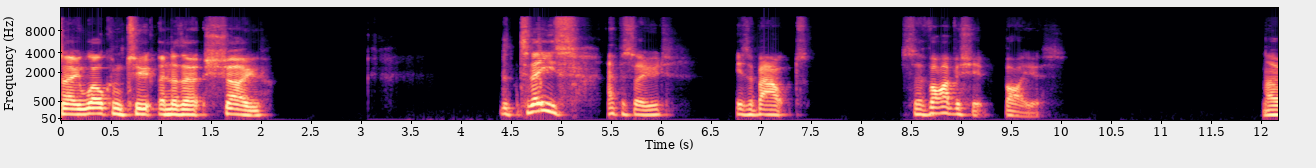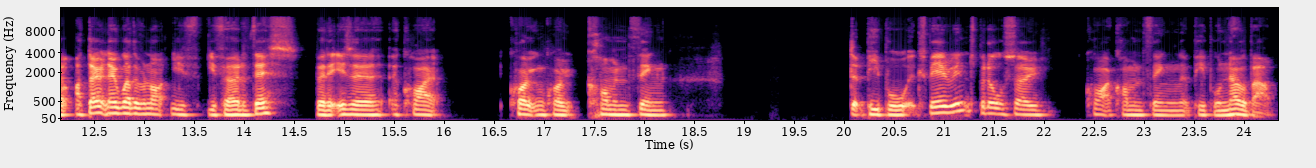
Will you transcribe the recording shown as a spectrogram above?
So, welcome to another show. The, today's episode is about survivorship bias. Now, I don't know whether or not you've you've heard of this, but it is a, a quite quote unquote common thing that people experience, but also quite a common thing that people know about.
